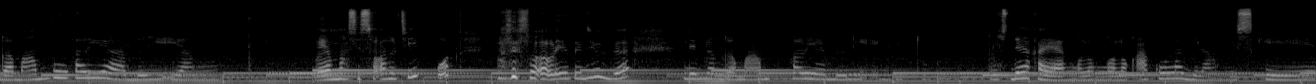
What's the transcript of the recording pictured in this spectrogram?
nggak mampu kali ya beli yang ya masih soal ciput masih soal itu juga. Dia bilang nggak mampu kali ya beli terus dia kayak ngolok-ngolok aku lah bilang miskin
